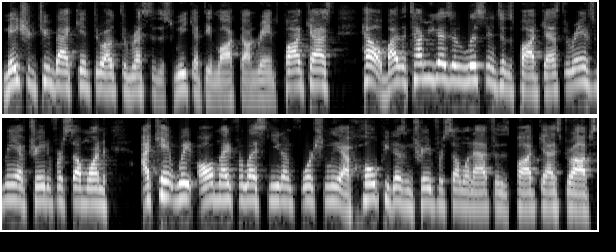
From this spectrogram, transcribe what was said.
make sure to tune back in throughout the rest of this week at the Locked On Rams podcast. Hell, by the time you guys are listening to this podcast, the Rams may have traded for someone. I can't wait all night for Les Snead, unfortunately. I hope he doesn't trade for someone after this podcast drops,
